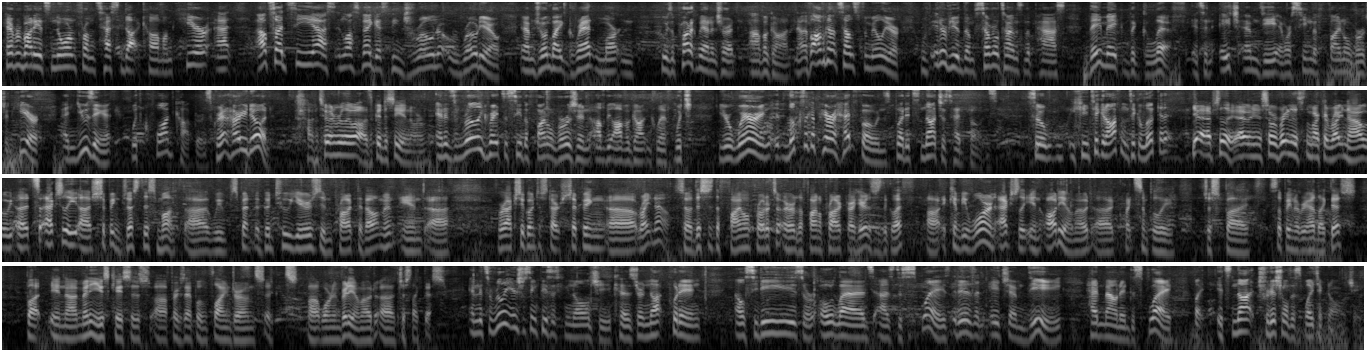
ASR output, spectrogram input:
Hey everybody, it's Norm from Tested.com. I'm here at outside CES in Las Vegas, the Drone Rodeo, and I'm joined by Grant Martin, who is a product manager at Avegant. Now, if Avegant sounds familiar, we've interviewed them several times in the past. They make the Glyph. It's an HMD, and we're seeing the final version here and using it with quadcopters. Grant, how are you doing? I'm doing really well. It's good to see you, Norm. And it's really great to see the final version of the Avegant Glyph, which you're wearing. It looks like a pair of headphones, but it's not just headphones. So can you take it off and take a look at it? Yeah, absolutely. I mean, so we're bringing this to the market right now. Uh, it's actually uh, shipping just this month. Uh, we've spent a good two years in product development, and uh, we're actually going to start shipping uh, right now. So this is the final prototype or the final product right here. This is the Glyph. Uh, it can be worn actually in audio mode, quite simply, just by slipping it over your head like this. But in many use cases, for example, in flying drones, it's worn in video mode, just like this. And it's a really interesting piece of technology because you're not putting LCDs or OLEDs as displays. It is an HMD, head-mounted display, but it's not traditional display technology.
